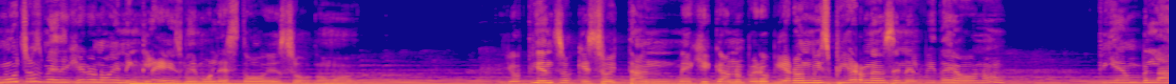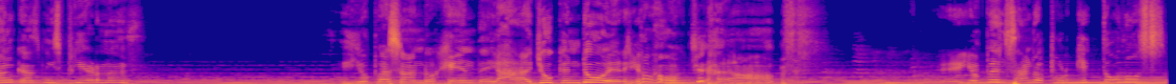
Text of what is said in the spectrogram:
muchos me dijeron no, en inglés, me molestó eso, como yo pienso que soy tan mexicano, pero vieron mis piernas en el video, ¿no? Bien blancas mis piernas. Y yo pasando gente, ah, you can do it. yo, ah" yo pensando, ¿por qué todos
